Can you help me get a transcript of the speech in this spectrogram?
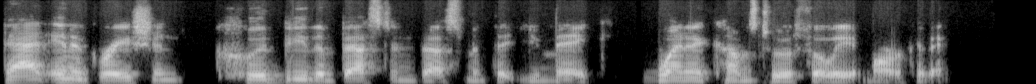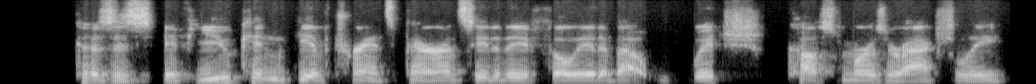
That integration could be the best investment that you make when it comes to affiliate marketing because if you can give transparency to the affiliate about which customers are actually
